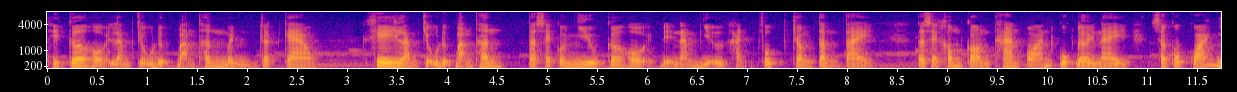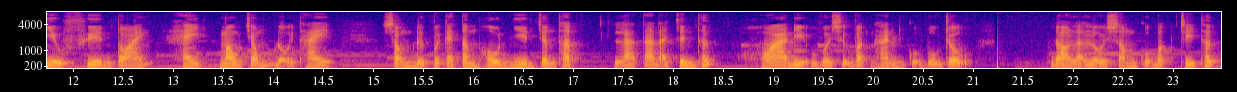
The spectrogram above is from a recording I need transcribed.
thì cơ hội làm chủ được bản thân mình rất cao. Khi làm chủ được bản thân, ta sẽ có nhiều cơ hội để nắm giữ hạnh phúc trong tầm tay. Ta sẽ không còn than oán cuộc đời này sao có quá nhiều phiền toái hay mau chóng đổi thay. Sống được với cái tâm hồn nhiên chân thật là ta đã chính thức hòa điệu với sự vận hành của vũ trụ. Đó là lối sống của bậc trí thức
